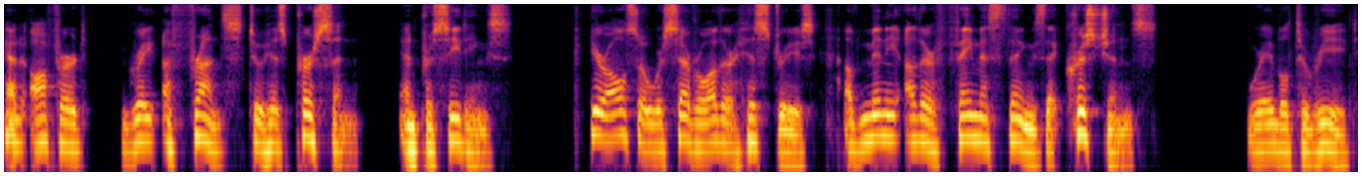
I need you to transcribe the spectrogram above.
had offered great affronts to his person and proceedings. Here also were several other histories of many other famous things that Christians were able to read,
